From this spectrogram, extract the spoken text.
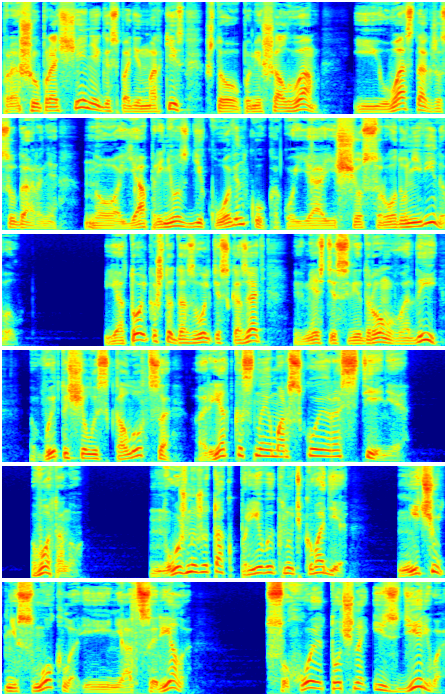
«Прошу прощения, господин Маркиз, что помешал вам, и у вас также, сударыня, но я принес диковинку, какой я еще сроду не видывал. Я только что, дозвольте сказать, вместе с ведром воды вытащил из колодца редкостное морское растение. Вот оно. Нужно же так привыкнуть к воде. Ничуть не смокло и не отсырело. Сухое точно из дерева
